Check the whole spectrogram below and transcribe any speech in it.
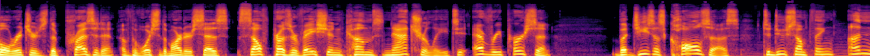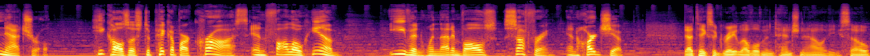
Cole Richards, the president of the Voice of the Martyrs, says self preservation comes naturally to every person. But Jesus calls us to do something unnatural. He calls us to pick up our cross and follow Him, even when that involves suffering and hardship. That takes a great level of intentionality. So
